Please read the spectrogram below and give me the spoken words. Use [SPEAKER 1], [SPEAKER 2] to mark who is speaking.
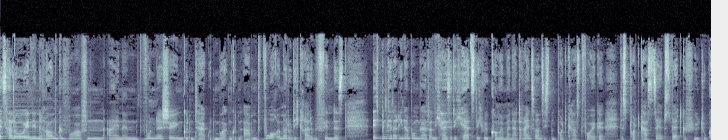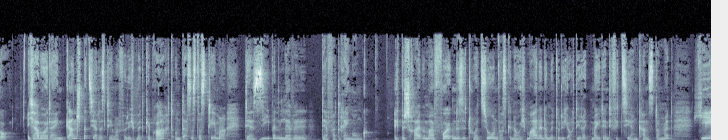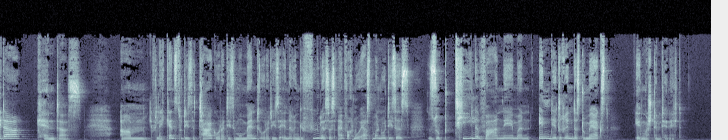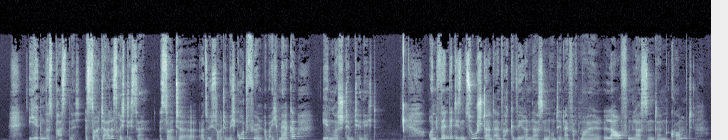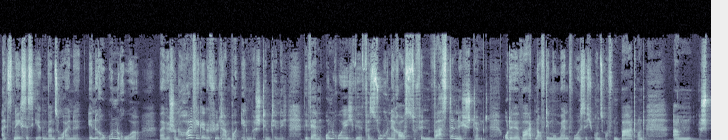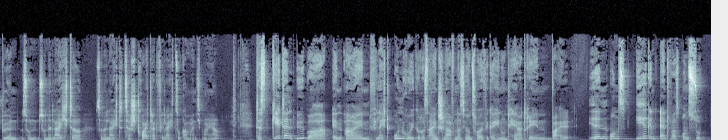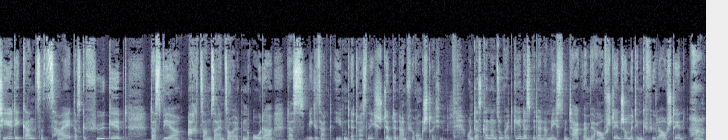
[SPEAKER 1] herzliches Hallo in den Raum geworfen. Einen wunderschönen guten Tag, guten Morgen, guten Abend, wo auch immer du dich gerade befindest. Ich bin Katharina Bungart und ich heiße dich herzlich willkommen in meiner 23. Podcast-Folge des Podcasts Selbstwertgefühl to go. Ich habe heute ein ganz spezielles Thema für dich mitgebracht und das ist das Thema der sieben Level der Verdrängung. Ich beschreibe mal folgende Situation, was genau ich meine, damit du dich auch direkt mal identifizieren kannst damit. Jeder kennt das. Ähm, vielleicht kennst du diese Tage oder diese Momente oder diese inneren Gefühle. Es ist einfach nur erstmal nur dieses subtile Wahrnehmen in dir drin, dass du merkst, irgendwas stimmt hier nicht. Irgendwas passt nicht. Es sollte alles richtig sein. Es sollte, also ich sollte mich gut fühlen, aber ich merke, irgendwas stimmt hier nicht. Und wenn wir diesen Zustand einfach gewähren lassen und den einfach mal laufen lassen, dann kommt als nächstes irgendwann so eine innere Unruhe, weil wir schon häufiger gefühlt haben, boah, irgendwas stimmt hier nicht. Wir werden unruhig, wir versuchen herauszufinden, was denn nicht stimmt. Oder wir warten auf den Moment, wo es sich uns offenbart und ähm, spüren so, so eine leichte, so eine leichte Zerstreutheit vielleicht sogar manchmal, ja. Das geht dann über in ein vielleicht unruhigeres Einschlafen, dass wir uns häufiger hin und her drehen, weil in uns irgendetwas uns subtil die ganze Zeit das Gefühl gibt, dass wir achtsam sein sollten oder dass, wie gesagt, irgendetwas nicht stimmt, in Anführungsstrichen. Und das kann dann so weit gehen, dass wir dann am nächsten Tag, wenn wir aufstehen, schon mit dem Gefühl aufstehen, ha,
